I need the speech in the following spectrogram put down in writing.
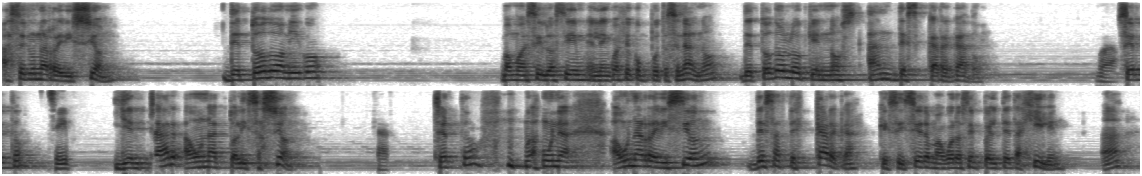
a hacer una revisión de todo, amigo, vamos a decirlo así en lenguaje computacional, ¿no? De todo lo que nos han descargado ¿Cierto? Sí. Y entrar a una actualización. ¿Cierto? a, una, a una revisión de esas descargas que se hicieron, me acuerdo siempre el Teta Healing. ¿ah?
